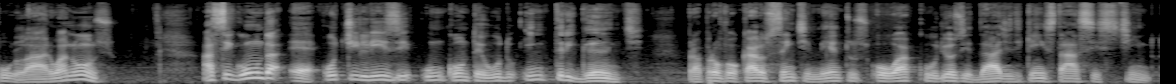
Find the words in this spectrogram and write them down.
pular o anúncio. A segunda é utilize um conteúdo intrigante para provocar os sentimentos ou a curiosidade de quem está assistindo.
